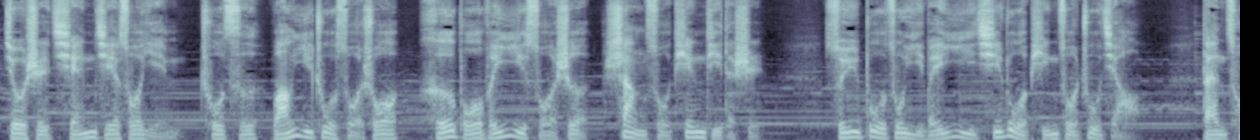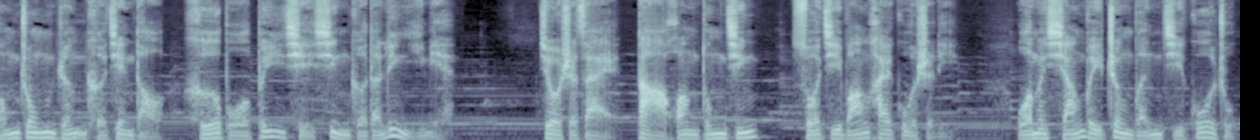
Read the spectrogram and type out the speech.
就是前节所引出词王逸柱所说河伯为义所设上诉天地的事，虽不足以为一期落评做注脚，但从中仍可见到河伯悲切性格的另一面，就是在《大荒东经》所记王亥故事里。我们详为正文及郭注，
